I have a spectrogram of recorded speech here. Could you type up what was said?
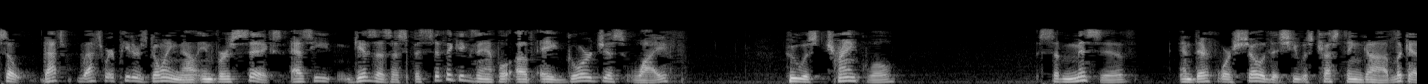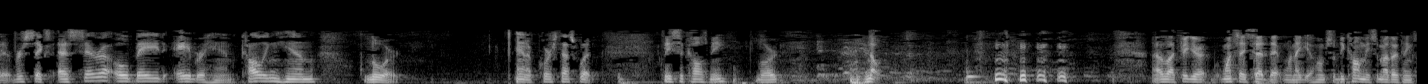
So that's, that's where Peter's going now in verse 6 as he gives us a specific example of a gorgeous wife who was tranquil submissive and therefore showed that she was trusting God. Look at it, verse 6. As Sarah obeyed Abraham, calling him Lord. And of course, that's what Lisa calls me, Lord. No. I figure once I said that, when I get home, she'll be calling me some other things.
